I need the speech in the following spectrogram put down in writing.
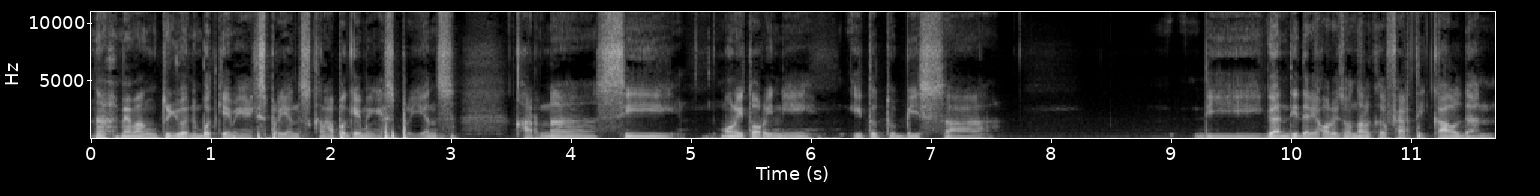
Nah, memang tujuannya buat gaming experience. Kenapa gaming experience? Karena si monitor ini itu tuh bisa diganti dari horizontal ke vertikal dan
